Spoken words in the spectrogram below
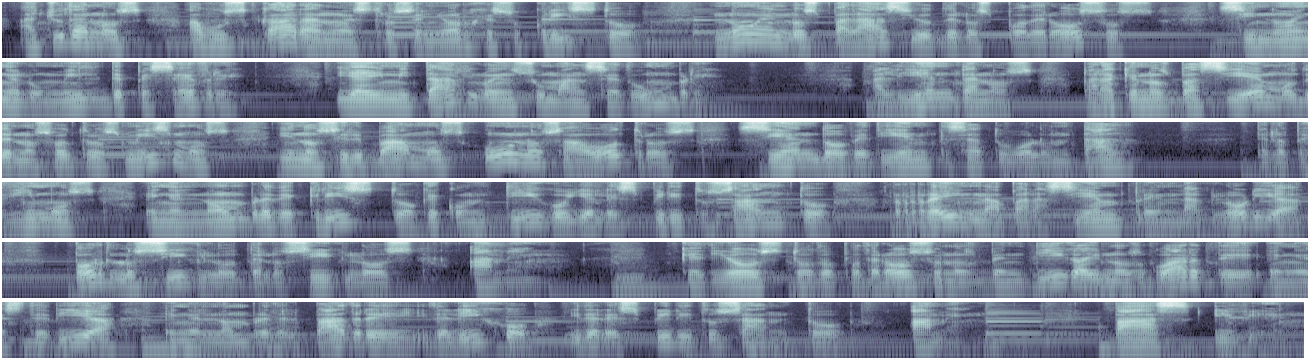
Ayúdanos a buscar a nuestro Señor Jesucristo, no en los palacios de los poderosos, sino en el humilde pesebre, y a imitarlo en su mansedumbre. Aliéntanos para que nos vaciemos de nosotros mismos y nos sirvamos unos a otros, siendo obedientes a tu voluntad. Te lo pedimos en el nombre de Cristo, que contigo y el Espíritu Santo reina para siempre en la gloria por los siglos de los siglos. Amén. Que Dios Todopoderoso nos bendiga y nos guarde en este día, en el nombre del Padre y del Hijo y del Espíritu Santo. Amén. Paz y bien.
